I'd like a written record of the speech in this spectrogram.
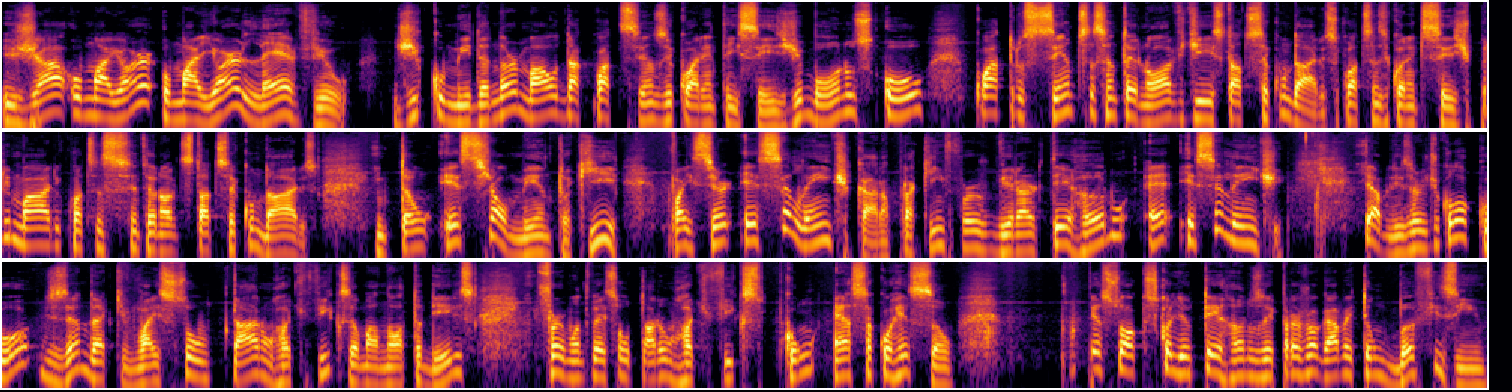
Já o maior, o maior level de comida normal dá 446 de bônus ou 469 de status secundários, 446 de primário e 469 de status secundários. Então, esse aumento aqui vai ser excelente, cara. Para quem for virar terrano, é excelente. E a Blizzard colocou, dizendo né, que vai soltar um hotfix, é uma nota deles, informando que vai soltar um hotfix com essa correção. O pessoal que escolheu terranos aí para jogar vai ter um buffzinho.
